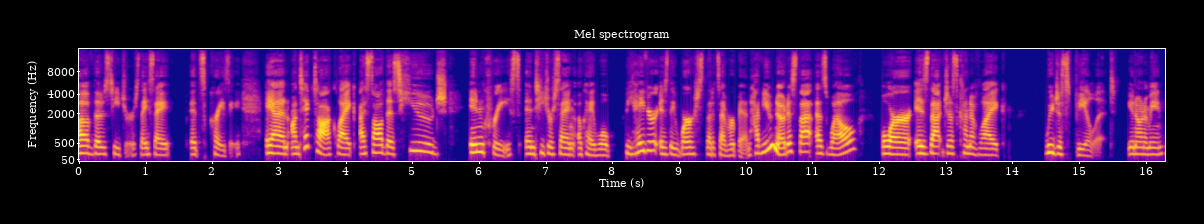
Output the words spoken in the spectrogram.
of those teachers, they say it's crazy. And on TikTok, like I saw this huge increase in teachers saying, okay, well, behavior is the worst that it's ever been. Have you noticed that as well? Or is that just kind of like, we just feel it? You know what I mean?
